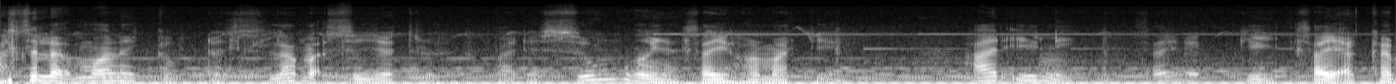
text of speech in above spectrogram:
Assalamualaikum dan selamat sejahtera kepada semua yang saya hormati. Hari ini saya akan, saya akan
